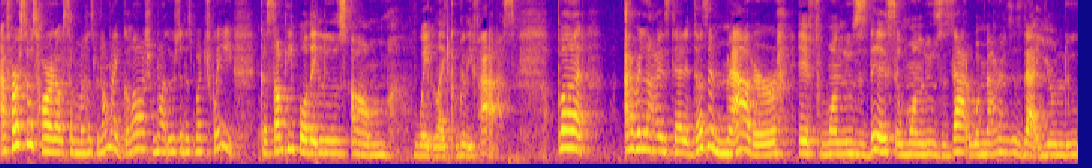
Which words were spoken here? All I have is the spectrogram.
At first it was hard. I was telling my husband, oh my gosh, I'm not losing as much weight. Because some people, they lose um, weight like really fast. But I realized that it doesn't matter if one loses this and one loses that. What matters is that you're lo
